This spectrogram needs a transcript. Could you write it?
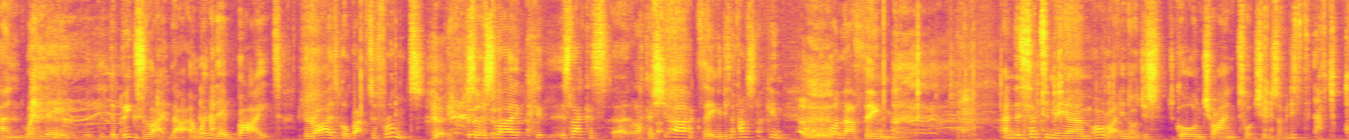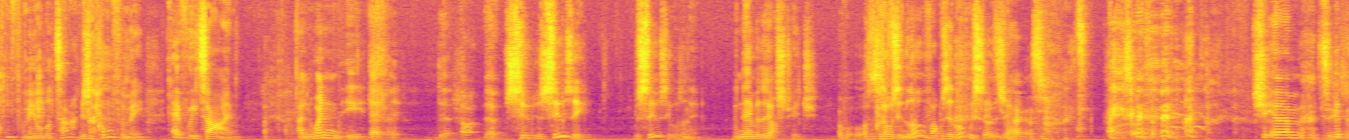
And when they, the, the bigs are like that, and when they bite, their eyes go back to front. So it's like it's like a uh, like a shark thing. And I was thinking, I want that thing. And they said to me, um, "All right, you know, just go and try and touch it and stuff. You just have to come for me all the time. Just come for me every time." And when he, uh, uh, uh, uh, Su- Susie, it was Susie, wasn't it? The name of the ostrich. Because I was in love. I was in love with That's Susie. right, that's right. She, um, they, Jesus, they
